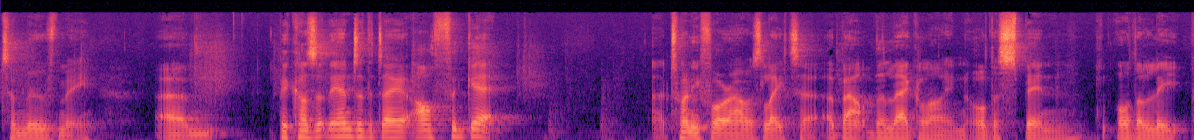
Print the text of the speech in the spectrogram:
to move me. Um, because at the end of the day, I'll forget uh, 24 hours later about the leg line or the spin or the leap.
